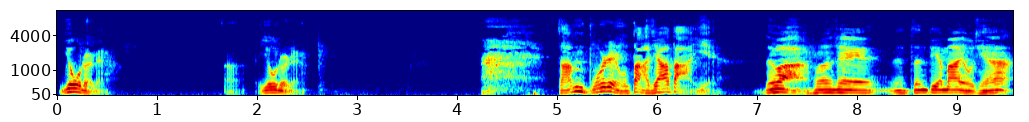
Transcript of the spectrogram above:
悠着点啊，悠着点唉，咱们不是这种大家大业，对吧？说这咱爹妈有钱，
